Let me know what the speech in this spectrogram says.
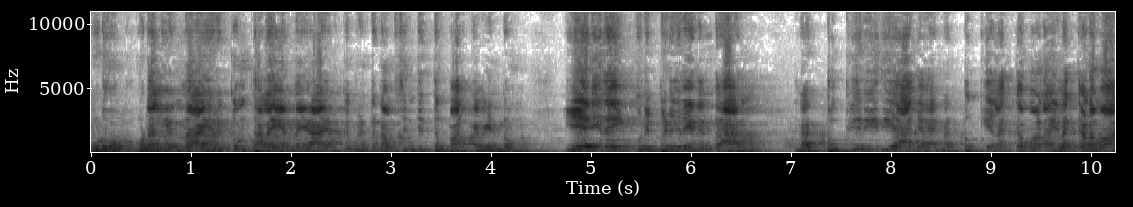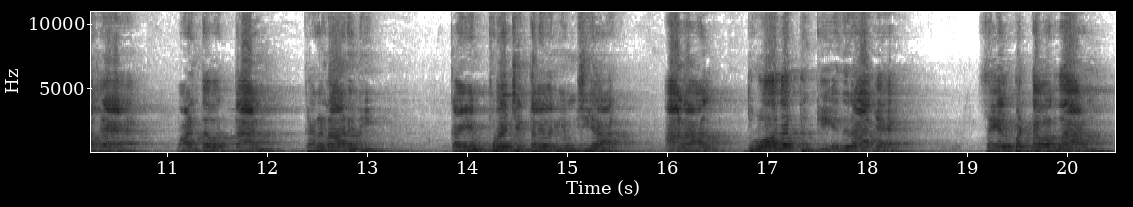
குடு உடல் என்ன இருக்கும் தலை என்னையா இருக்கும் என்று நாம் சிந்தித்து பார்க்க வேண்டும். ஏன் இதை குறிப்பிடுகிறேன் என்றால் நட்புக்கு ரீதியாக நட்புக்கு இலக்கமான இலக்கணமாக வாழ்ந்தவர் தான் கருணாநிதி. க- எம் புரட்சி தலைவர் எம்ஜிஆர். ஆனால் துரோகத்துக்கு எதிராக செயல்பட்டவர் தான்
